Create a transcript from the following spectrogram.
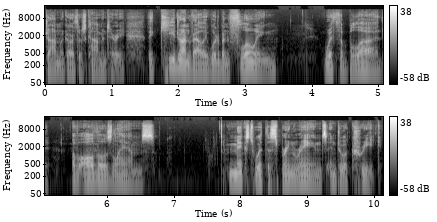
John MacArthur's commentary. The Kedron Valley would have been flowing with the blood of all those lambs mixed with the spring rains into a creek.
